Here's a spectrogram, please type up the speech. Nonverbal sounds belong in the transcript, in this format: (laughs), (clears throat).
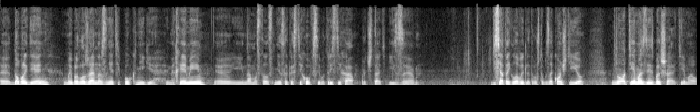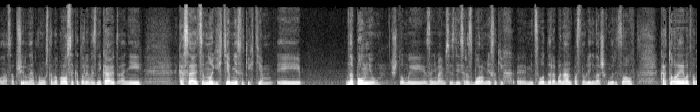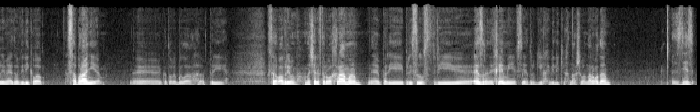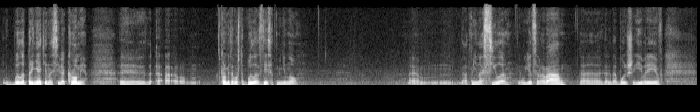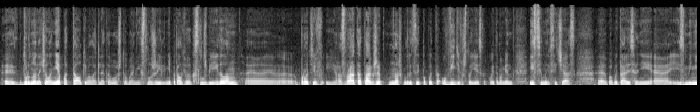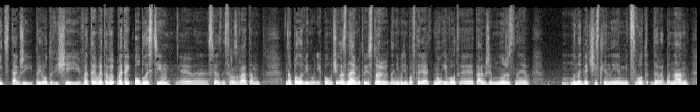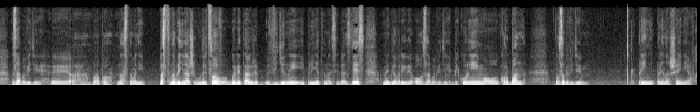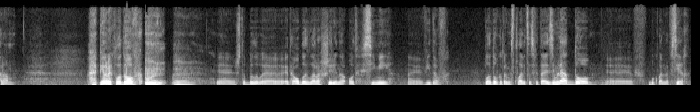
Э, добрый день. Мы продолжаем наше занятие по книге Нехемии. Э, и нам осталось несколько стихов, всего три стиха прочитать из э, десятой главы для того, чтобы закончить ее. Но тема здесь большая. Тема у нас обширная, потому что вопросы, которые возникают, они касаются многих тем, нескольких тем. И напомню, что мы занимаемся здесь разбором нескольких э, мицвод де рабанан, постановлений наших мудрецов, которые вот во время этого великого собрание, э, которое было при во время, в начале второго храма, э, при присутствии Эзры, Нехемии и всех других великих нашего народа, здесь было принятие на себя, кроме, э, э, кроме того, что было здесь отменено, э, отменена сила у Ецерара, когда больше евреев дурное начало не подталкивало для того, чтобы они служили, не подталкивало к службе идолам э, против и разврата также. Наши мудрецы, попыта, увидев, что есть какой-то момент истины сейчас, э, попытались они э, изменить также и природу вещей в этой, в этой, в этой области, э, связанной с развратом. Наполовину у них получилось. Знаем эту историю, не будем повторять. Ну и вот э, также множественные многочисленные мицвод дарабанан, заповеди э, на основании постановлений наших мудрецов были также введены и приняты на себя здесь. Мы говорили о заповеди Бикурим, о Корбан, о заповеди при, приношения в храм первых плодов, э, чтобы было, э, эта область была расширена от семи э, видов плодов, которыми славится Святая Земля, до э, буквально всех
